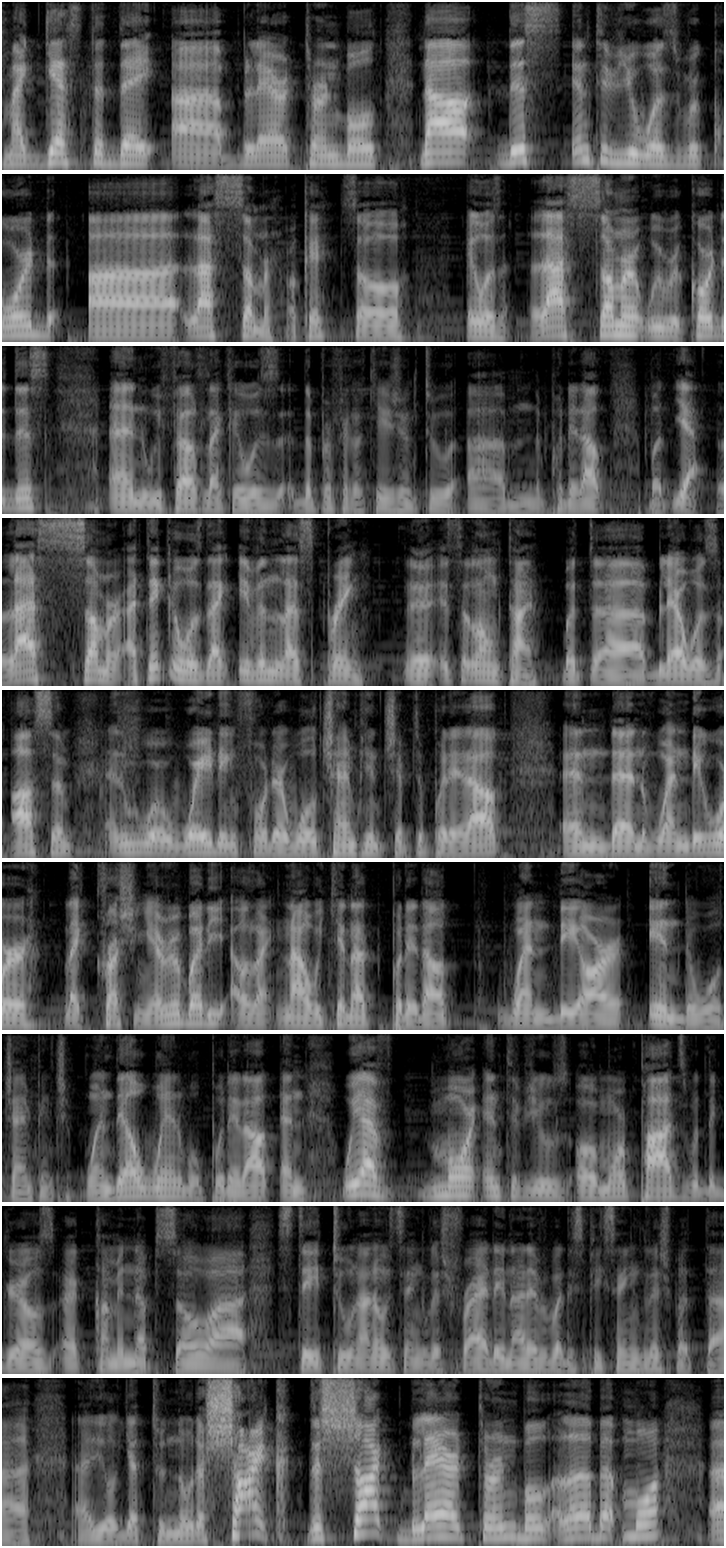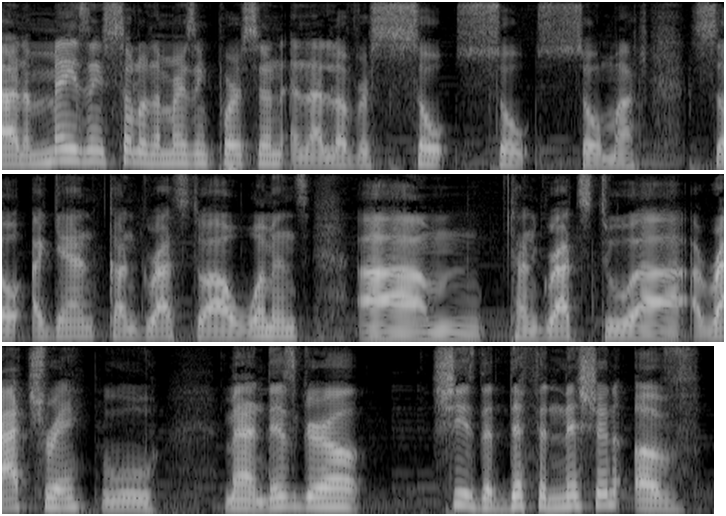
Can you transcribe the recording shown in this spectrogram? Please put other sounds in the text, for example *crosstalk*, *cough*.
my guest today, uh, Blayre Turnbull. Now, this interview was recorded uh, last summer, okay? So it was last summer we recorded this, and we felt like it was the perfect occasion to um, put it out. But yeah, last summer, I think it was like even last spring. Uh, it's a long time, but uh, Blayre was awesome, and we were waiting for their world championship to put it out. And then when they were like crushing everybody, I was like, "Now nah, we cannot put it out when they are in the world championship. When they'll win, we'll put it out. And we have more interviews or more pods with the girls coming up. So uh, stay tuned. I know it's English Friday. Not everybody speaks English, but uh, uh you'll get to know the shark, the shark Blayre Turnbull a little bit more. Uh, an amazing soul, an amazing person, and I love her so, so, so much. So again, congrats to our women's. Um, congrats to uh, Rattray, who, man, this girl She's the definition of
